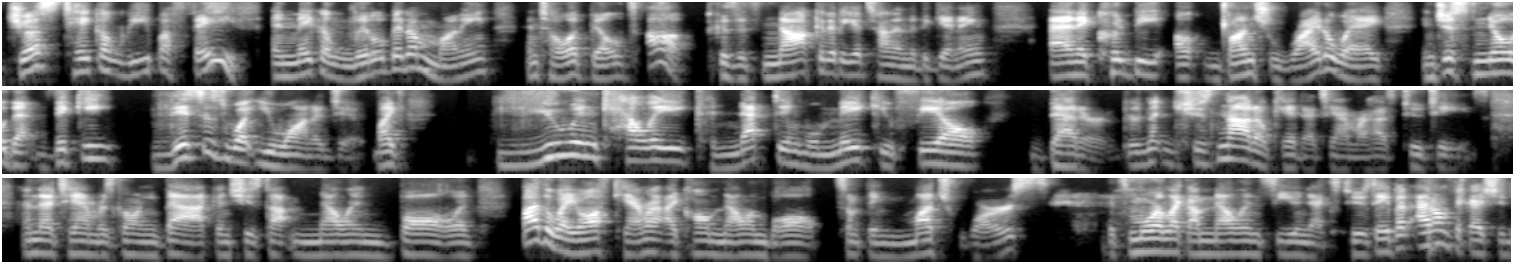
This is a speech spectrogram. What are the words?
Just take a leap of faith and make a little bit of money until it builds up because it's not going to be a ton in the beginning and it could be a bunch right away. And just know that Vicky, this is what you want to do. Like you and Kelly connecting will make you feel better. Not- she's not okay that Tamara has two T's and that Tamara's going back and she's got melon ball. And by the way, off camera, I call melon ball something much worse. It's more like a melon see you next Tuesday, but I don't think I should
